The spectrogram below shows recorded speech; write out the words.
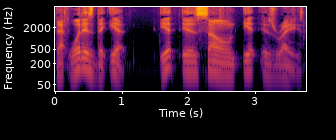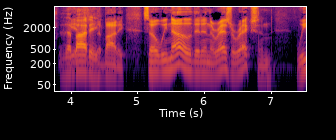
That what is the it? It is sown, it is raised. The It, body. The body. So we know that in the resurrection, we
